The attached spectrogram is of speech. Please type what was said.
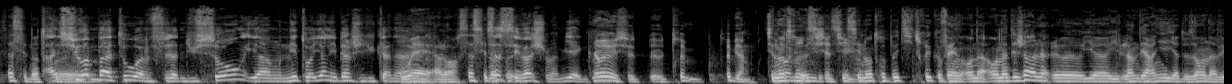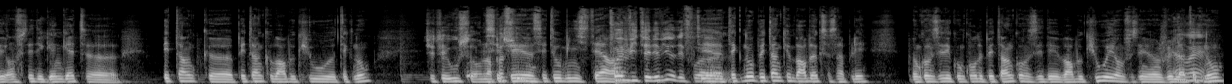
c'est- ça, c'est notre. Sur un bateau en faisant du son et en nettoyant les berges du canal. Ouais, alors ça c'est ça c'est vachement bien. quand même. Oui, c'est euh, très, très bien. c'est notre, c'est- initiative. c'est notre petit truc. Enfin, on a, on a déjà il y a- l'an dernier, il y a deux ans, on avait, on faisait des guinguettes euh, pétanque, euh, pétanque barbecue euh, techno. C'était où ça On l'a pas su. C'était, c'était au ministère. Faut inviter les vieux des fois. C'était euh, techno pétanque et barbecue, ça s'appelait. Donc on faisait des concours de pétanque, on faisait des barbecues et on faisait on jouait de Ah la ouais. techno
